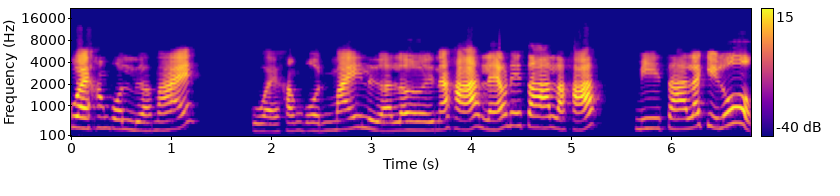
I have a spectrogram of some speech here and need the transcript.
กล้วยข้างบนเหลือไหมกล้วยข้างบนไม่เหลือเลยนะคะ แล้วในจานล่ะคะ มีจานละกี่ลูก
